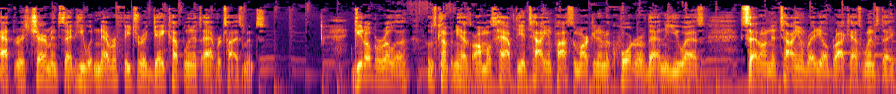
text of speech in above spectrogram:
after its chairman said he would never feature a gay couple in its advertisements. Guido Barilla, whose company has almost half the Italian pasta market and a quarter of that in the U.S., said on an Italian radio broadcast Wednesday,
